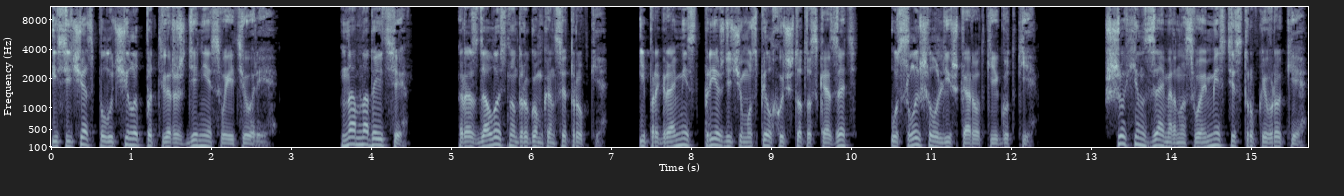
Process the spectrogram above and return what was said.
и сейчас получила подтверждение своей теории. «Нам надо идти», — раздалось на другом конце трубки, и программист, прежде чем успел хоть что-то сказать, услышал лишь короткие гудки. Шохин замер на своем месте с трубкой в руке,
